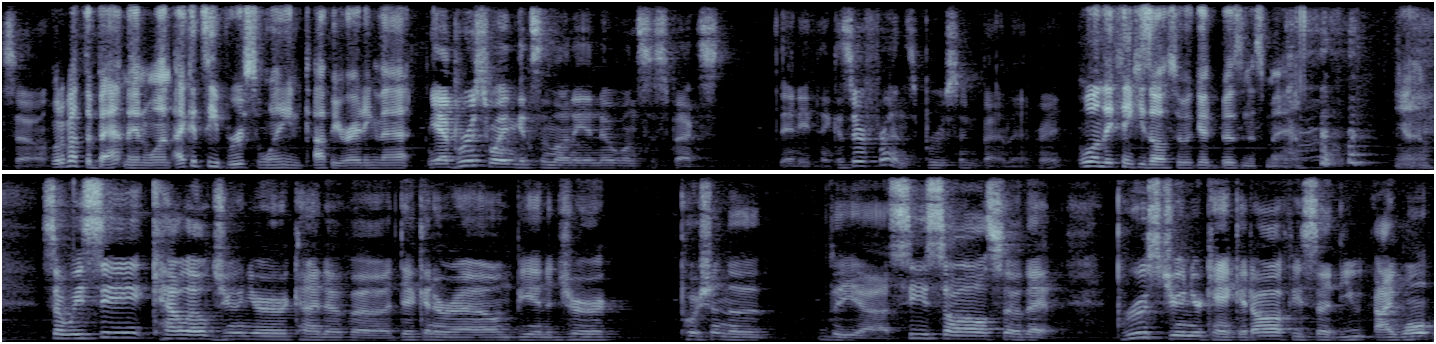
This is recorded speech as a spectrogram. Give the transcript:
So What about the Batman one? I could see Bruce Wayne copywriting that. yeah, Bruce Wayne gets the money, and no one suspects anything because they're friends, Bruce and Batman, right? Well, they think he's also a good businessman. you know. So we see Kal El Jr. kind of uh, dicking around, being a jerk, pushing the the uh, seesaw so that Bruce Jr. can't get off. He said, "You, I won't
